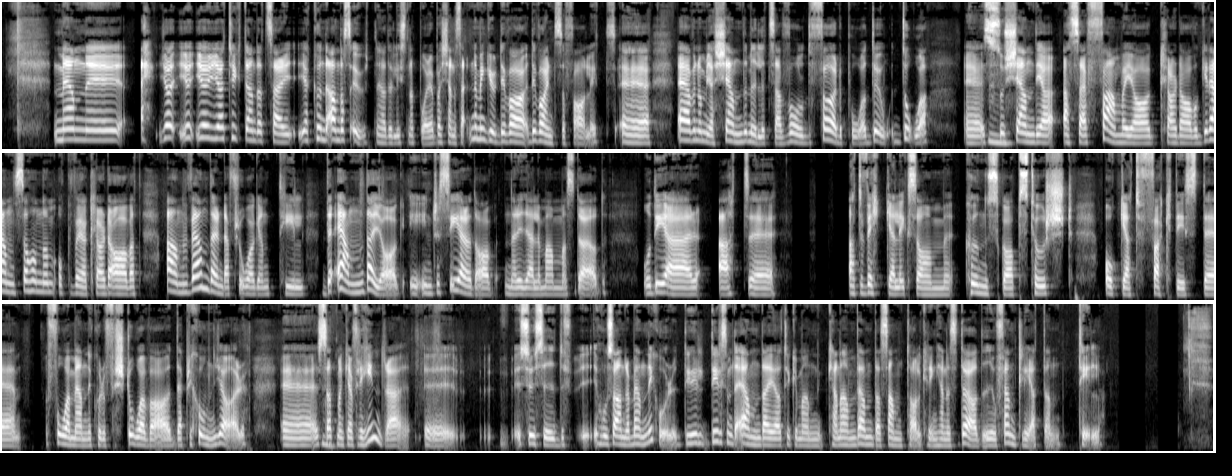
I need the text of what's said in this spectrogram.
Men eh, jag, jag, jag, tyckte ändå att så här, jag kunde andas ut när jag hade lyssnat på det. Jag bara kände så här, nej men gud, det var, det var inte så farligt. Eh, även om jag kände mig lite så här våldförd på då, då eh, mm. så kände jag att så här, fan vad jag klarade av att gränsa honom och vad jag klarade av att använda den där frågan till det enda jag är intresserad av när det gäller mammas död. Och det är att, eh, att väcka liksom kunskapstörst och att faktiskt eh, få människor att förstå vad depression gör. Eh, så att man kan förhindra eh, suicid hos andra människor. Det är, det är liksom det enda jag tycker man kan använda samtal kring hennes död i offentligheten till.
